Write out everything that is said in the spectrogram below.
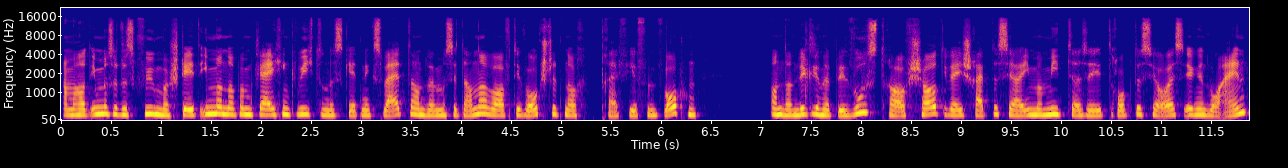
Man hat immer so das Gefühl, man steht immer noch beim gleichen Gewicht und es geht nichts weiter. Und wenn man sich dann aber auf die Waage nach drei, vier, fünf Wochen und dann wirklich mal bewusst drauf schaut, weil ich schreibe das ja immer mit, also ich trage das ja alles irgendwo ein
